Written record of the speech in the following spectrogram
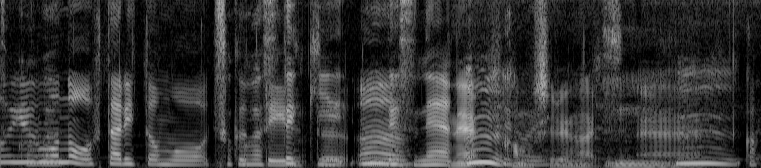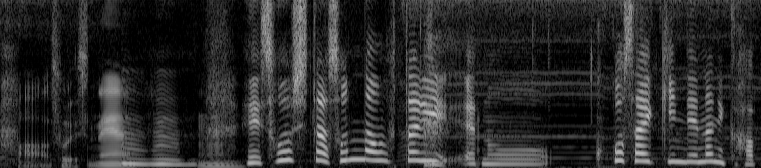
そういうものを二人とも作っている敵とですね。ね、うん。かもしれないですね。うん。あそうですね。えそうしたらそんなお二人、あのここ最近で何か発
